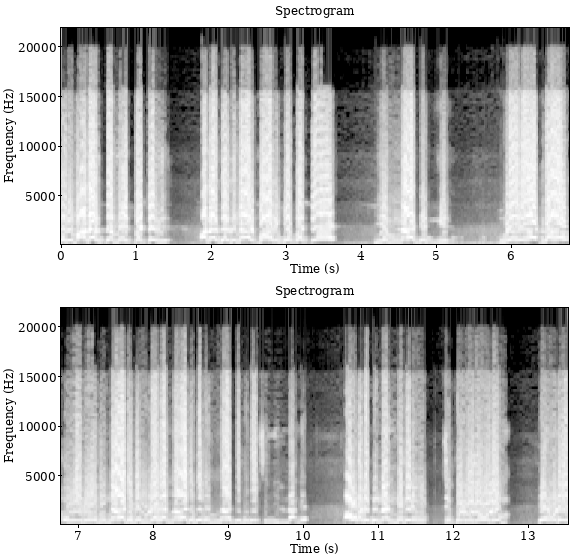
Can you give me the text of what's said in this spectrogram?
பெரும் அனர்த்தம் ஏற்பட்டது. அனர்த்தத்தினால் பாதிக்கப்பட்ட எம் நாட்டிற்கு உலக ரீதி நாடுகள் உலக நாடுகள் எம் நாட்டுக்கு உதவி செஞ்சிருந்தாங்க. அவங்களுக்கு நன்றி தெரிவித்துக் கொள்வதோடும் எங்களுடைய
